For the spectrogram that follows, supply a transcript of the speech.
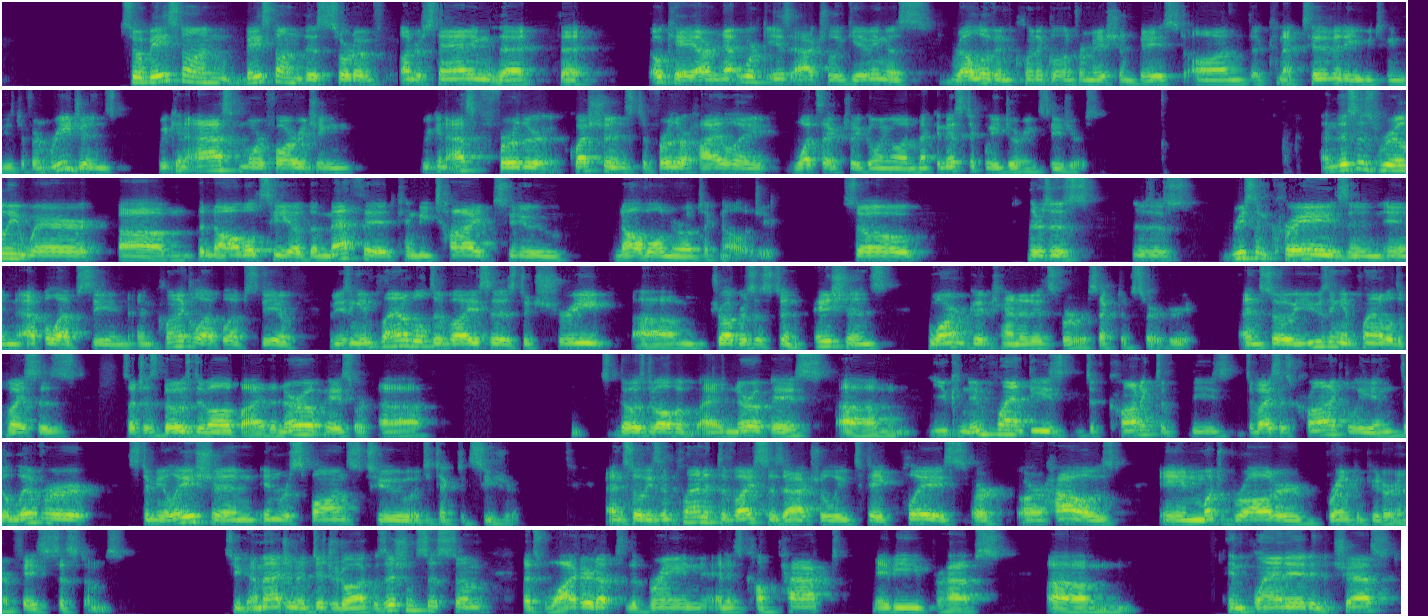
so based on based on this sort of understanding that that okay, our network is actually giving us relevant clinical information based on the connectivity between these different regions, we can ask more far-reaching we can ask further questions to further highlight what's actually going on mechanistically during seizures. And this is really where um, the novelty of the method can be tied to novel neurotechnology. So there's this, there's this recent craze in, in epilepsy and, and clinical epilepsy of using implantable devices to treat um, drug resistant patients who aren't good candidates for resective surgery. And so using implantable devices such as those developed by the NeuroPace or uh, those developed by NeuroPace, um, you can implant these chronic these devices chronically and deliver stimulation in response to a detected seizure. And so these implanted devices actually take place or are housed in much broader brain-computer interface systems. So you can imagine a digital acquisition system that's wired up to the brain and is compact, maybe perhaps um, implanted in the chest,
